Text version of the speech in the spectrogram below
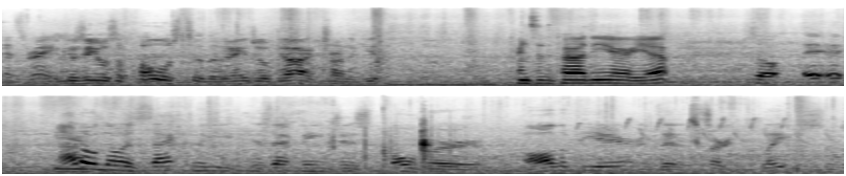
That's right. because he was opposed to the angel of God trying to get. Prince of the Power of the Air, yep. So it, it, I don't know exactly. Does that mean just over all of the air? Is that a certain place or?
